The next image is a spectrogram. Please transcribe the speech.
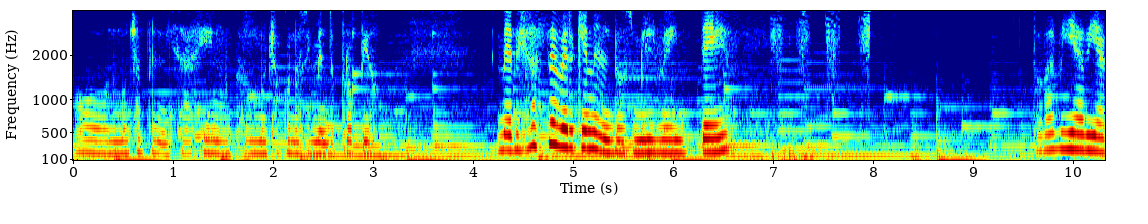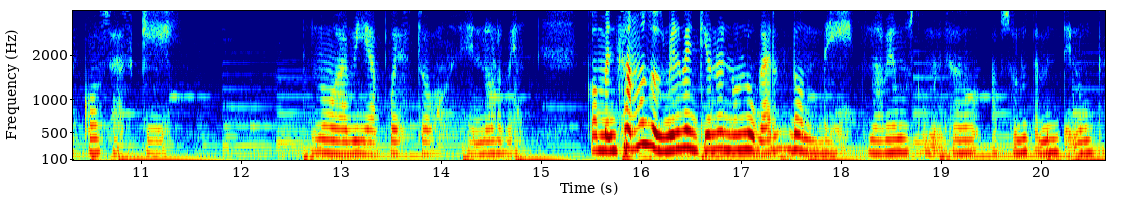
Con mucho aprendizaje, con mucho conocimiento propio. Me dejaste ver que en el 2020 todavía había cosas que no había puesto en orden Comenzamos 2021 en un lugar donde no habíamos comenzado absolutamente nunca.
